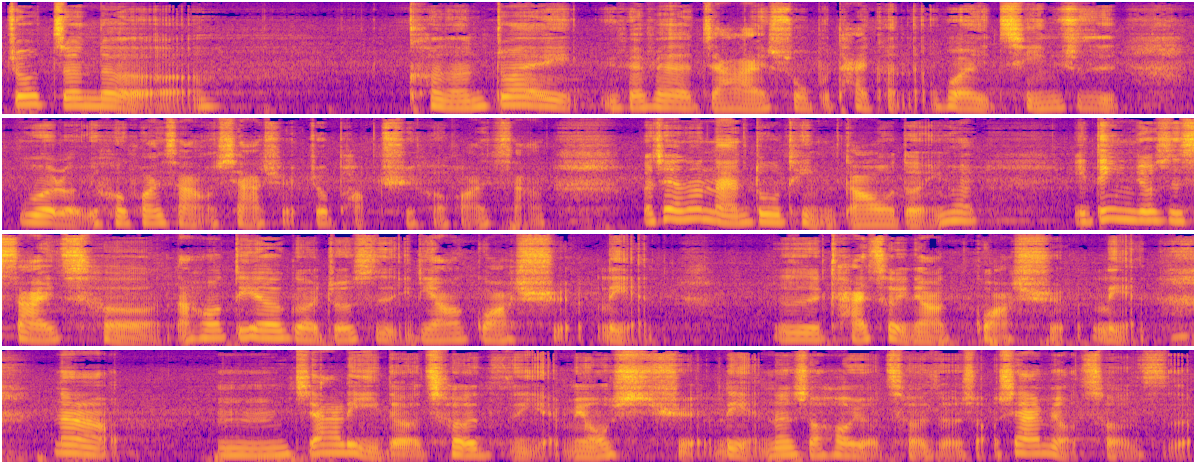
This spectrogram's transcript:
就真的。可能对于菲菲的家来说不太可能会亲，就是为了合欢山有下雪就跑去合欢山，而且那难度挺高的，因为一定就是塞车，然后第二个就是一定要挂雪链，就是开车一定要挂雪链。那嗯，家里的车子也没有雪链，那时候有车子的时候，现在没有车子，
